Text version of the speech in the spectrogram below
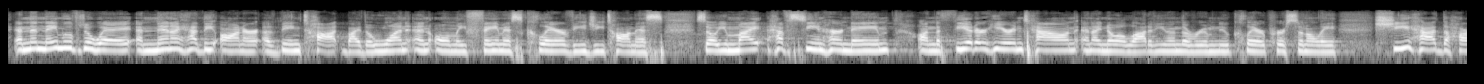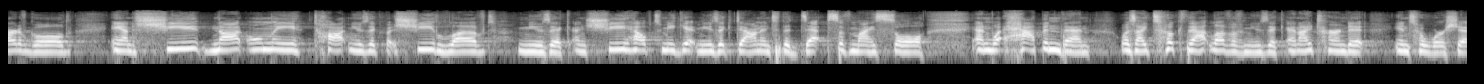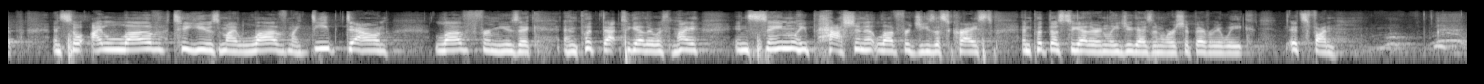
And then they moved away, and then I had the honor of being taught by the one and only famous Claire V.G. Thomas. So you might have seen her name on the theater here in town, and I know a lot of you in the room knew Claire personally. She had the heart of gold, and she not only taught music, but she loved music. And she helped me get music down into the depths of my soul. And what happened then was I took that love of music and I turned it into worship. And so I love to use my love, my deep down love for music, and put that together with my insanely passionate love for Jesus Christ and put those together and lead you guys in worship every week. It's fun.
